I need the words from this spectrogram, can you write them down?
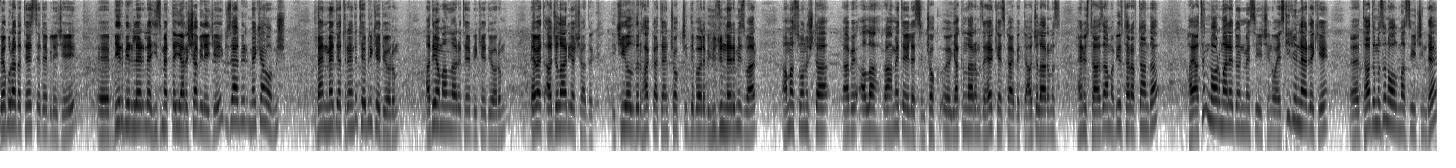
ve burada test edebileceği, e, birbirleriyle hizmette yarışabileceği güzel bir mekan olmuş. Ben Medya Trend'i tebrik ediyorum. Adıyamanları tebrik ediyorum. Evet acılar yaşadık. İki yıldır hakikaten çok ciddi böyle bir hüzünlerimiz var. Ama sonuçta tabi Allah rahmet eylesin. Çok e, yakınlarımızı herkes kaybetti. Acılarımız henüz taze ama bir taraftan da hayatın normale dönmesi için o eski günlerdeki e, tadımızın olması için de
